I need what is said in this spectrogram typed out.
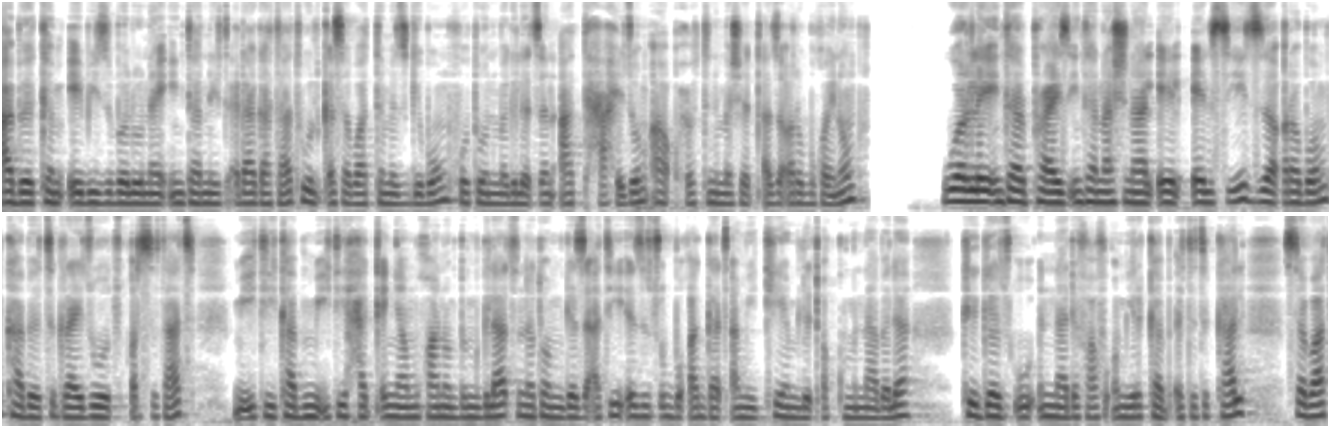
أبي كم أبي زبلونا إنترنت علاقات والكسبات تمزجبهم فوتون مجلس أن أتححزهم أقحط مشت أز أربع خينهم ወርሌይ ኢንተርፕራይዝ ኢንተርናሽናል ኤልኤልሲ ዘቕረቦም ካብ ትግራይ ዝወፁ ቅርስታት ሚእቲ ካብ ሚእቲ ሓቀኛ ምዃኖም ብምግላፅ ነቶም ገዛእቲ እዚ ጽቡቕ ኣጋጣሚ ከየምልጠኩም እናበለ ክገዝኡ እናደፋፍኦም ይርከብ እቲ ትካል ሰባት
